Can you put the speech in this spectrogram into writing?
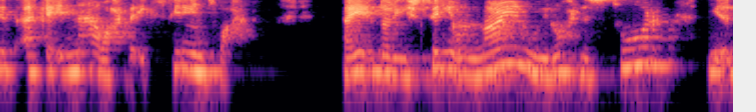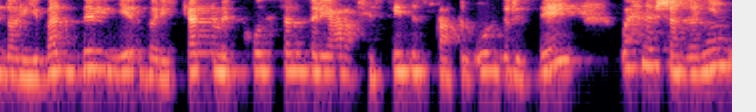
تبقى كأنها واحدة experience واحدة. فيقدر يشتري أونلاين ويروح لل store يقدر يبدل يقدر يكلم ال call center يعرف ال status بتاعت ال order إزاي. وإحنا شغالين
